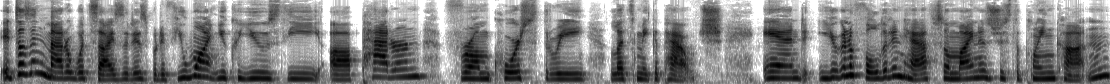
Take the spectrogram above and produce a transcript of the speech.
It doesn't matter what size it is, but if you want, you could use the uh, pattern from course three, Let's Make a Pouch. And you're going to fold it in half. So mine is just the plain cotton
